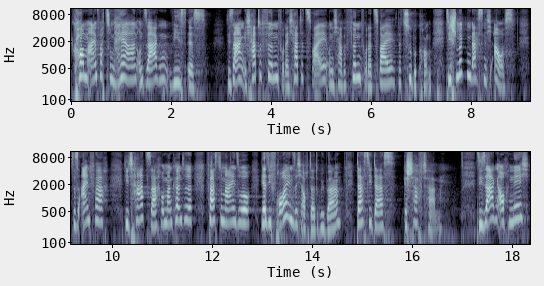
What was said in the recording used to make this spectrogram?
kommen einfach zum Herrn und sagen, wie es ist. Sie sagen, ich hatte fünf oder ich hatte zwei und ich habe fünf oder zwei dazu bekommen. Sie schmücken das nicht aus. Es ist einfach die Tatsache und man könnte fast so meinen, so, ja, sie freuen sich auch darüber, dass sie das geschafft haben. Sie sagen auch nicht,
